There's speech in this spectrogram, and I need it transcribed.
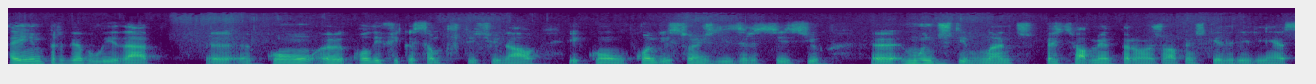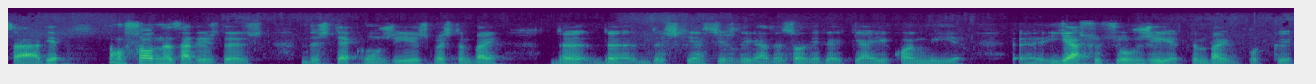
a empregabilidade com eh, qualificação profissional e com condições de exercício eh, muito estimulantes, principalmente para os jovens que aderirem a essa área, não só nas áreas das, das tecnologias, mas também da, da, das ciências ligadas ao direito e à economia e à sociologia também, porque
